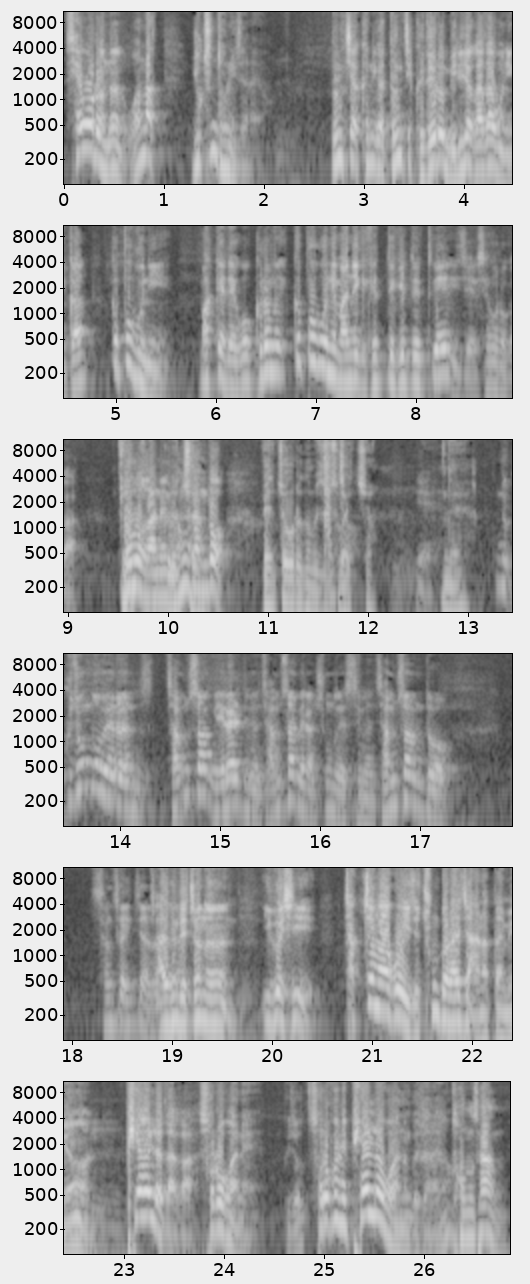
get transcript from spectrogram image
세월호는 워낙 6천 톤이잖아요. 덩치가 크니까 덩치 그대로 밀려가다 보니까 끝부분이 맞게 되고 그러면 끝부분이 만약에 그때 그때 때 이제 세월호가 넘어가는 그렇죠. 형상도 왼쪽으로 넘어질 수가. 있죠. 예. 네. 근데 그 정도면은 잠수함 예를 들면 잠수함이랑 충돌했으면 잠수함도 상처가 있지 않아요? 아 근데 저는 이것이 작정하고 이제 충돌하지 않았다면 피하려다가 서로 간에 그죠? 서로 간에 피하려고 하는 거잖아요. 통상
